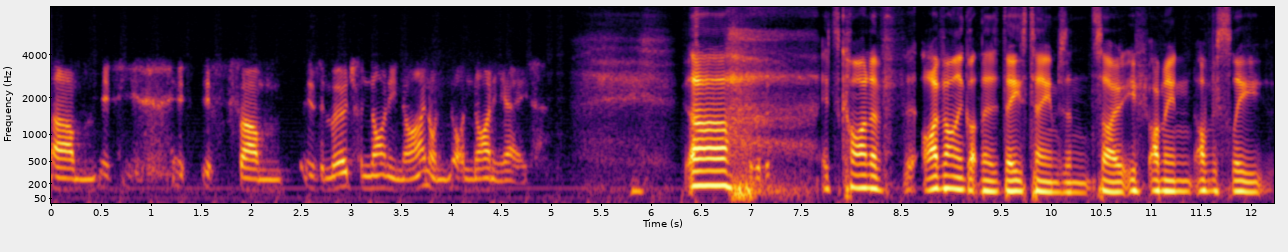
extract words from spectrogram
um, if if, if um, is it merged for '99 or, or '98? Uh, it's kind of I've only got the, these teams, and so if I mean obviously,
